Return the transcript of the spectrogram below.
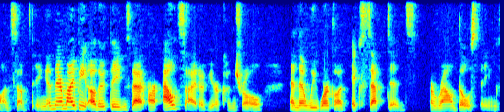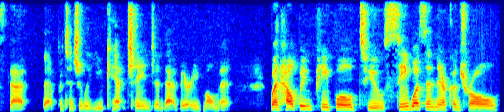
on something. And there might be other things that are outside of your control. And then we work on acceptance around those things that that potentially you can't change in that very moment. But helping people to see what's in their control,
